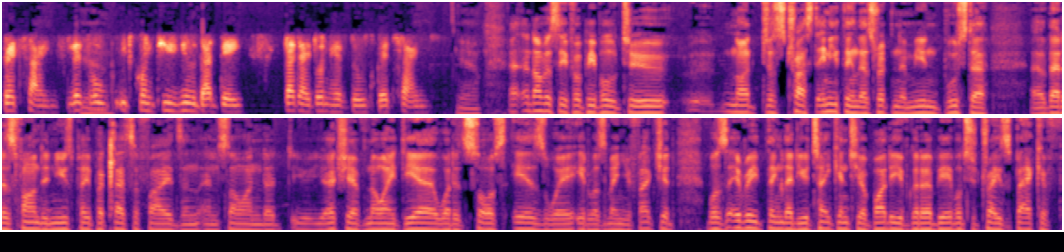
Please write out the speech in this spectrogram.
bad signs. Let's yeah. hope it continue that day that I don't have those bad signs. Yeah, and obviously for people to uh, not just trust anything that's written immune booster uh, that is found in newspaper classifieds and, and so on, that you, you actually have no idea what its source is, where it was manufactured. Was everything that you take into your body, you've got to be able to trace back. If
